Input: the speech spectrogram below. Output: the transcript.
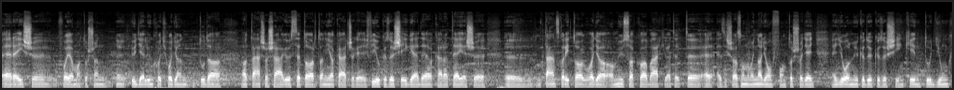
erre is folyamatosan ügyelünk, hogy hogyan tud a a társaság összetartani, akár csak egy fiú közösséggel, de akár a teljes tánckari tag, vagy a, a műszakkal, bárkivel, tehát e, ez is azt mondom, hogy nagyon fontos, hogy egy, egy jól működő közösségként tudjunk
